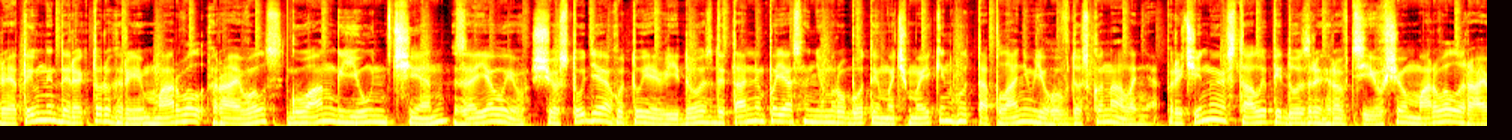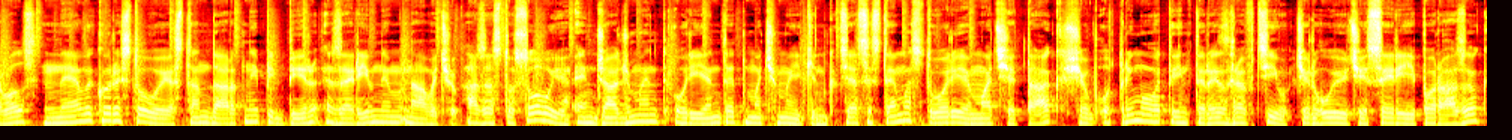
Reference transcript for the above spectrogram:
Креативний директор гри Marvel Rivals Гуанг Юн Чен заявив, що студія готує відео з детальним поясненням роботи матчмейкінгу та планів його вдосконалення. Причиною стали підозри гравців, що Marvel Rivals не використовує стандартний підбір за рівнем навичок, а застосовує Enjudgment Oriented Matchmaking. Ця система створює матчі так, щоб отримувати інтерес гравців, чергуючи серії поразок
